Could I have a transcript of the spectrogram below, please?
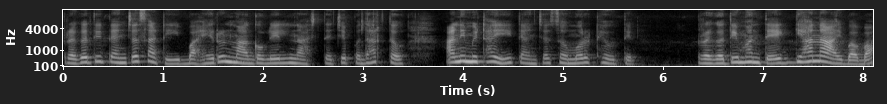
प्रगती त्यांच्यासाठी बाहेरून मागवलेले नाश्त्याचे पदार्थ आणि मिठाई त्यांच्यासमोर ठेवते. प्रगती म्हणते घ्या ना आई बाबा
